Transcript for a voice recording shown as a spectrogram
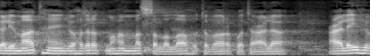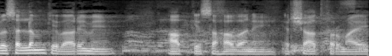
کلمات ہیں جو حضرت محمد صلی اللہ تبارک و تعالی علیہ وسلم کے بارے میں آپ کے صحابہ نے ارشاد فرمائے۔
